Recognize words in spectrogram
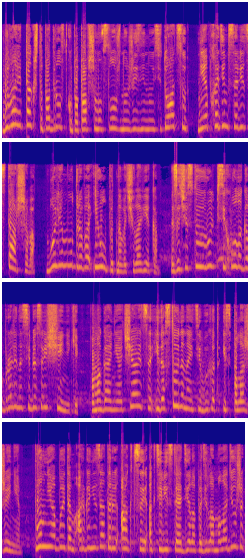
Бывает так, что подростку, попавшему в сложную жизненную ситуацию, необходим совет старшего, более мудрого и опытного человека. Зачастую роль психолога брали на себя священники, помогая не отчаяться и достойно найти выход из положения. Помня об этом, организаторы акции, активисты отдела по делам молодежи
